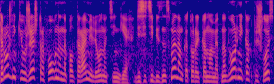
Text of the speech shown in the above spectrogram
Дорожники уже штрафованы на полтора миллиона тенге. Десяти бизнесменам, которые экономят на дворниках, пришлось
